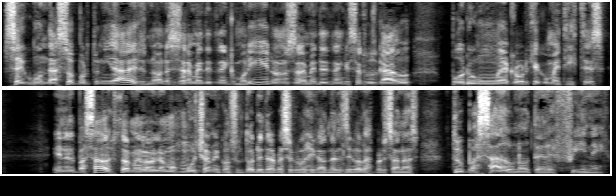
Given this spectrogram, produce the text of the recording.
segundas oportunidades. No necesariamente tienen que morir, no necesariamente tienen que ser juzgados por un error que cometiste en el pasado. Esto también lo hablamos mucho en mi consultorio de terapia psicológica, donde les digo a las personas, tu pasado no te define.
